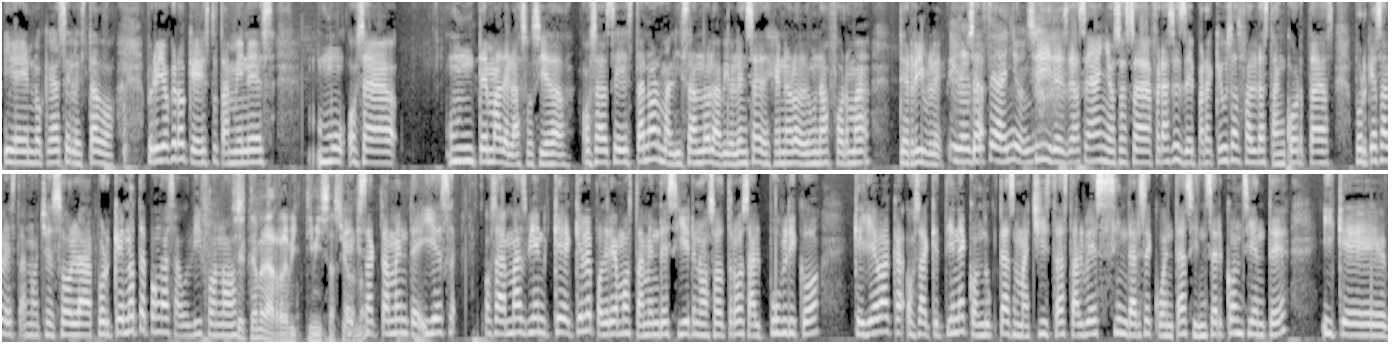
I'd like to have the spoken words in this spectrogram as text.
y en lo que hace el Estado. Pero yo creo que esto también es, mu- o sea, un tema de la sociedad. O sea, se está normalizando la violencia de género de una forma terrible. Y desde O sea, hace años. Sí, desde hace años. O sea, frases de ¿para qué usas faldas tan cortas? ¿Por qué sales esta noche sola? ¿Por qué no te pongas audífonos? Sí, el tema de la revictimización. ¿no? Exactamente, y es, o sea, más bien, ¿qué, qué le podríamos también decir nosotros al público que lleva, ca- o sea, que tiene conductas machistas, tal vez sin darse cuenta, sin ser consciente, y que,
